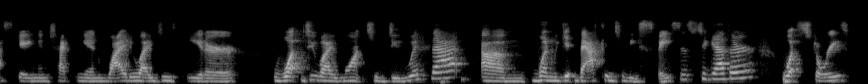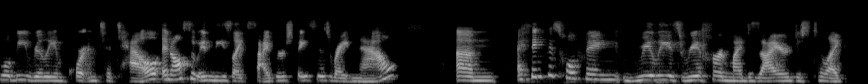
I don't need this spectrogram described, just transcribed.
asking and checking in, why do I do theater? What do I want to do with that um, when we get back into these spaces together? What stories will be really important to tell? And also in these like cyber spaces right now. Um, I think this whole thing really has reaffirmed my desire just to like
